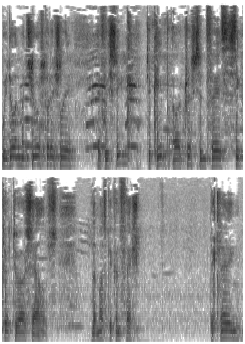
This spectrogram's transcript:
we don't mature spiritually if we seek to keep our Christian faith secret to ourselves. There must be confession. Declaring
